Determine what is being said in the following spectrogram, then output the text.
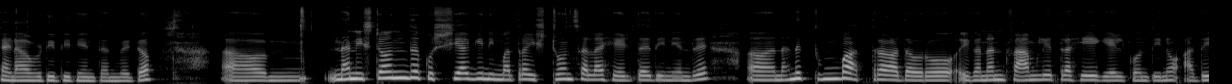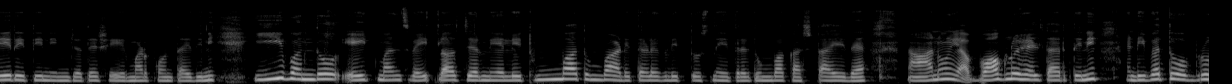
ಸಣ್ಣ ಆಗ್ಬಿಟ್ಟಿದ್ದೀನಿ ಅಂತಂದ್ಬಿಟ್ಟು. ನಾನು ಇಷ್ಟೊಂದು ಖುಷಿಯಾಗಿ ನಿಮ್ಮ ಹತ್ರ ಇಷ್ಟೊಂದು ಸಲ ಹೇಳ್ತಾ ಇದ್ದೀನಿ ಅಂದರೆ ನನಗೆ ತುಂಬ ಹತ್ರ ಆದವರು, ಈಗ ನನ್ನ ಫ್ಯಾಮ್ಲಿ ಹತ್ರ ಹೇಗೆ ಹೇಳ್ಕೊತೀನೋ ಅದೇ ರೀತಿ ನಿಮ್ಮ ಜೊತೆ ಶೇರ್ ಮಾಡ್ಕೊತಾ ಇದ್ದೀನಿ. ಈ ಒಂದು ಏಯ್ಟ್ ಮಂತ್ಸ್ ವೆಯ್ಟ್ ಲಾಸ್ ಜರ್ನಿಯಲ್ಲಿ ತುಂಬ ತುಂಬ ಅಡೆತಡೆಗಳಿತ್ತು ಸ್ನೇಹಿತರೆ, ತುಂಬ ಕಷ್ಟ ಇದೆ. ನಾನು ಯಾವಾಗಲೂ ಹೇಳ್ತಾ ಇರ್ತೀನಿ ಆ್ಯಂಡ್ ಇವತ್ತು ಒಬ್ಬರು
